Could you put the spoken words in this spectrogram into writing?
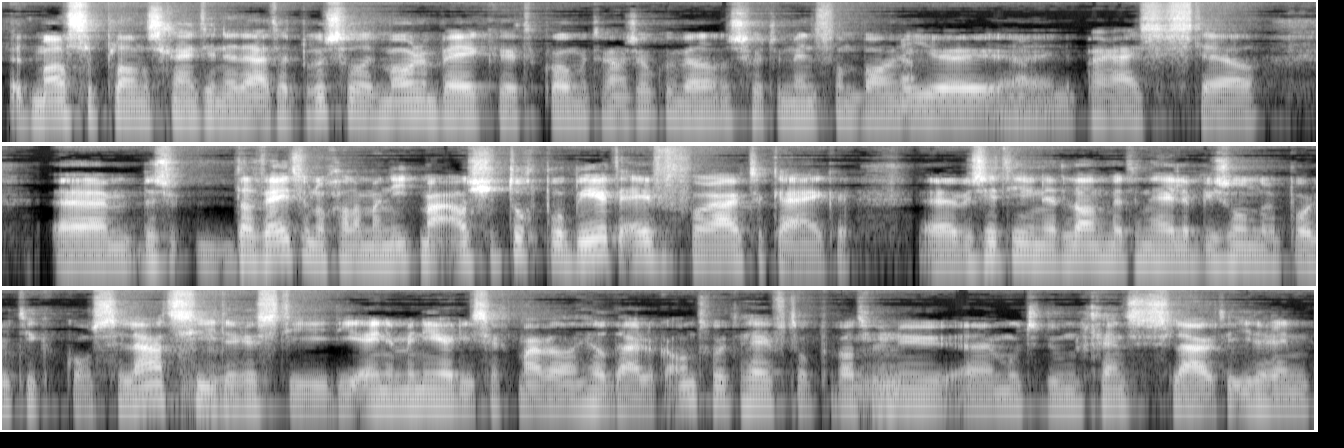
het masterplan schijnt inderdaad uit Brussel, uit Molenbeek te komen. Trouwens ook wel een soortement van banlieue in de Parijse stijl. Ehm, dus dat weten we nog allemaal niet. Maar als je toch probeert even vooruit te kijken. Uh, we zitten hier in het land met een hele bijzondere politieke constellatie. Mhm. Er is die, die ene meneer die zeg maar wel een heel duidelijk antwoord heeft op wat we mhm. nu uh, moeten doen. Grenzen sluiten, iedereen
